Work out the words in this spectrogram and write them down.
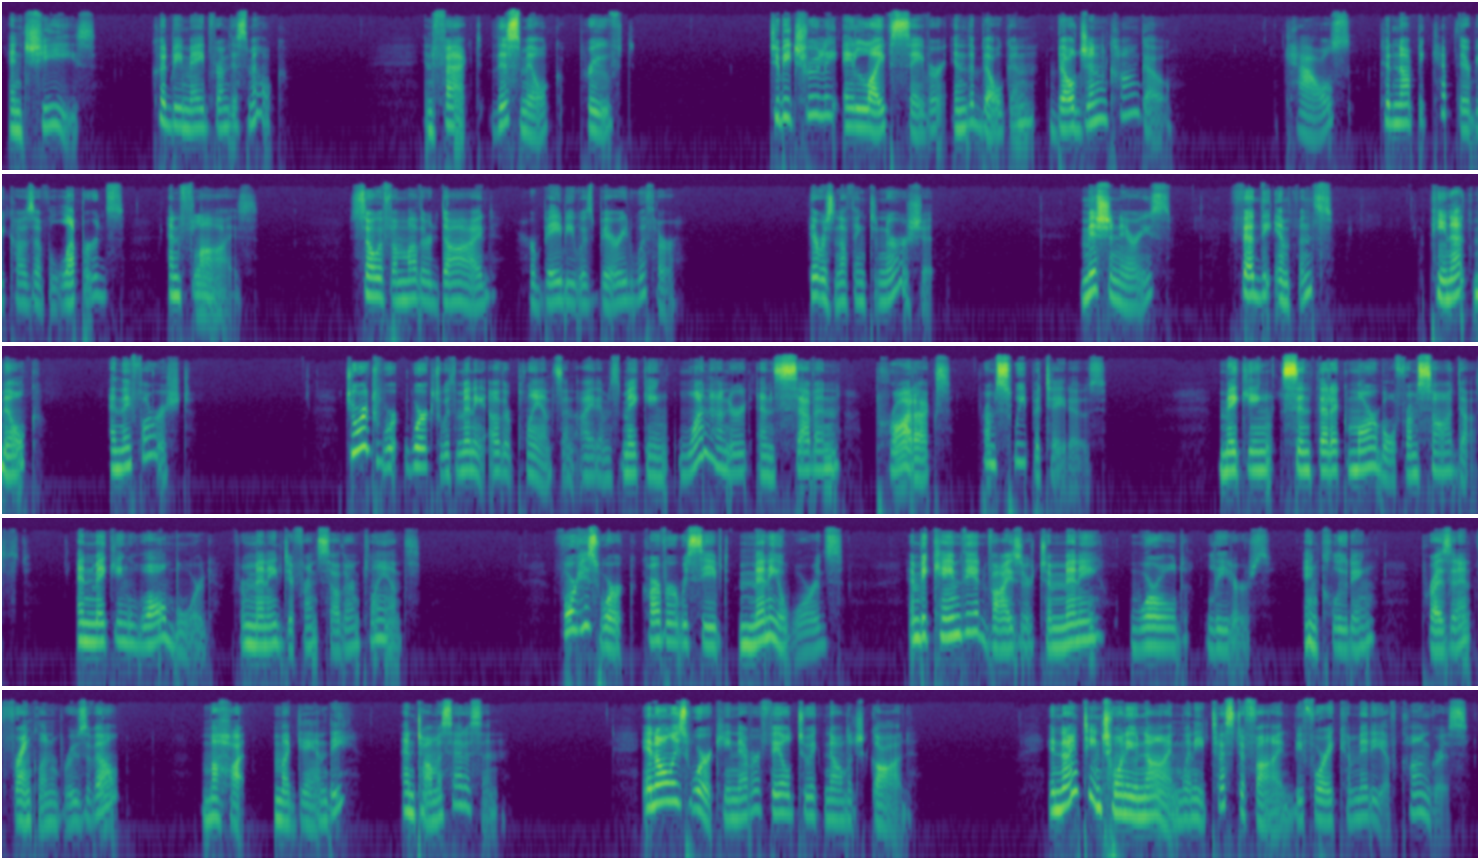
and cheese could be made from this milk. In fact, this milk proved to be truly a lifesaver in the Belgian, Belgian Congo. Cows could not be kept there because of leopards and flies. So if a mother died, her baby was buried with her. There was nothing to nourish it. Missionaries fed the infants peanut milk, and they flourished. George wor- worked with many other plants and items, making 107 products from sweet potatoes, making synthetic marble from sawdust, and making wallboard from many different southern plants. For his work, Carver received many awards and became the advisor to many world leaders, including President Franklin Roosevelt, Mahatma Gandhi, and Thomas Edison. In all his work, he never failed to acknowledge God. In 1929, when he testified before a committee of Congress,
